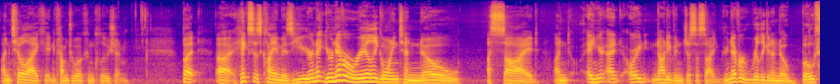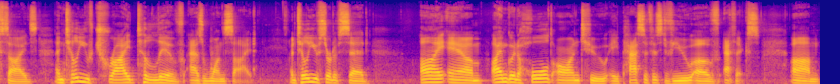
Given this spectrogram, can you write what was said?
until i can come to a conclusion. But uh, hicks's claim is you're, ne- you're never really going to know a side un- and you're and, or not even just a side. You're never really going to know both sides until you've tried to live as one side. Until you've sort of said i am i'm going to hold on to a pacifist view of ethics um,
